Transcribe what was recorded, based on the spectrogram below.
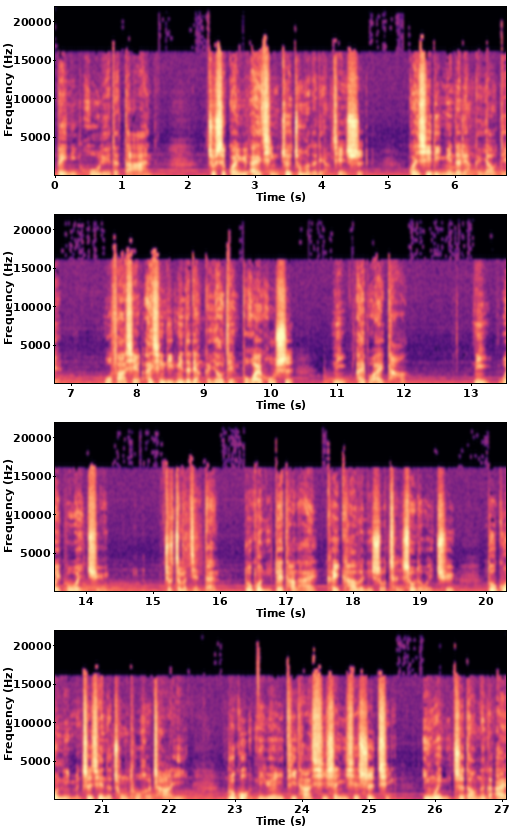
被你忽略的答案，就是关于爱情最重要的两件事，关系里面的两个要点。我发现爱情里面的两个要点，不外乎是你爱不爱他，你委不委屈，就这么简单。如果你对他的爱可以 cover 你所承受的委屈，多过你们之间的冲突和差异，如果你愿意替他牺牲一些事情，因为你知道那个爱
